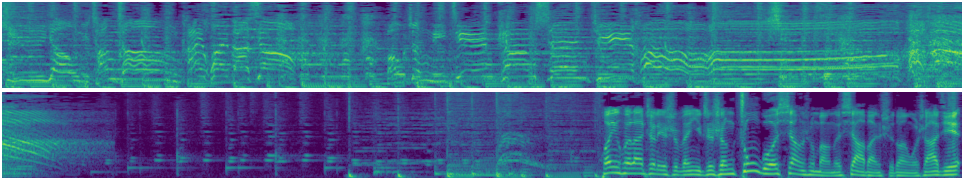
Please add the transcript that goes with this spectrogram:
只要你常常开怀大笑，保证你健康。身体好。欢迎回来，这里是文艺之声中国相声榜的下半时段，我是阿杰。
